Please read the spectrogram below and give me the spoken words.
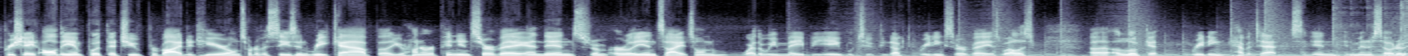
appreciate all the input that you've provided here on sort of a season recap uh, your hunter opinion survey and then some early insights on whether we may be able to conduct a breeding survey as well as uh, a look at breeding habitats in, in Minnesota.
